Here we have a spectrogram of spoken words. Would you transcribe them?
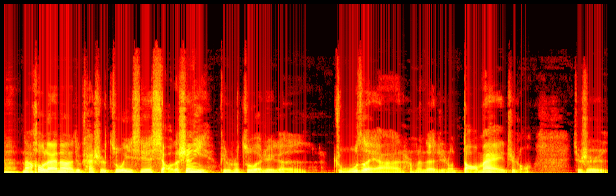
嗯那后来呢，就开始做一些小的生意，比如说做这个竹子呀什么的这种倒卖这种，就是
